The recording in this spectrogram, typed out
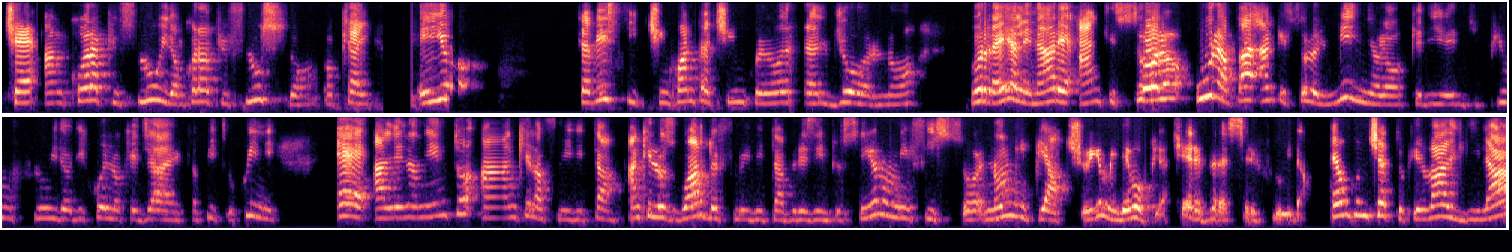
c'è ancora più fluido, ancora più flusso, ok? E io, se avessi 55 ore al giorno, vorrei allenare anche solo una anche solo il mignolo che diventi più fluido di quello che già è, capito? Quindi è allenamento anche la fluidità, anche lo sguardo è fluidità, per esempio, se io non mi fisso, non mi piaccio, io mi devo piacere per essere fluida. È un concetto che va al di là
